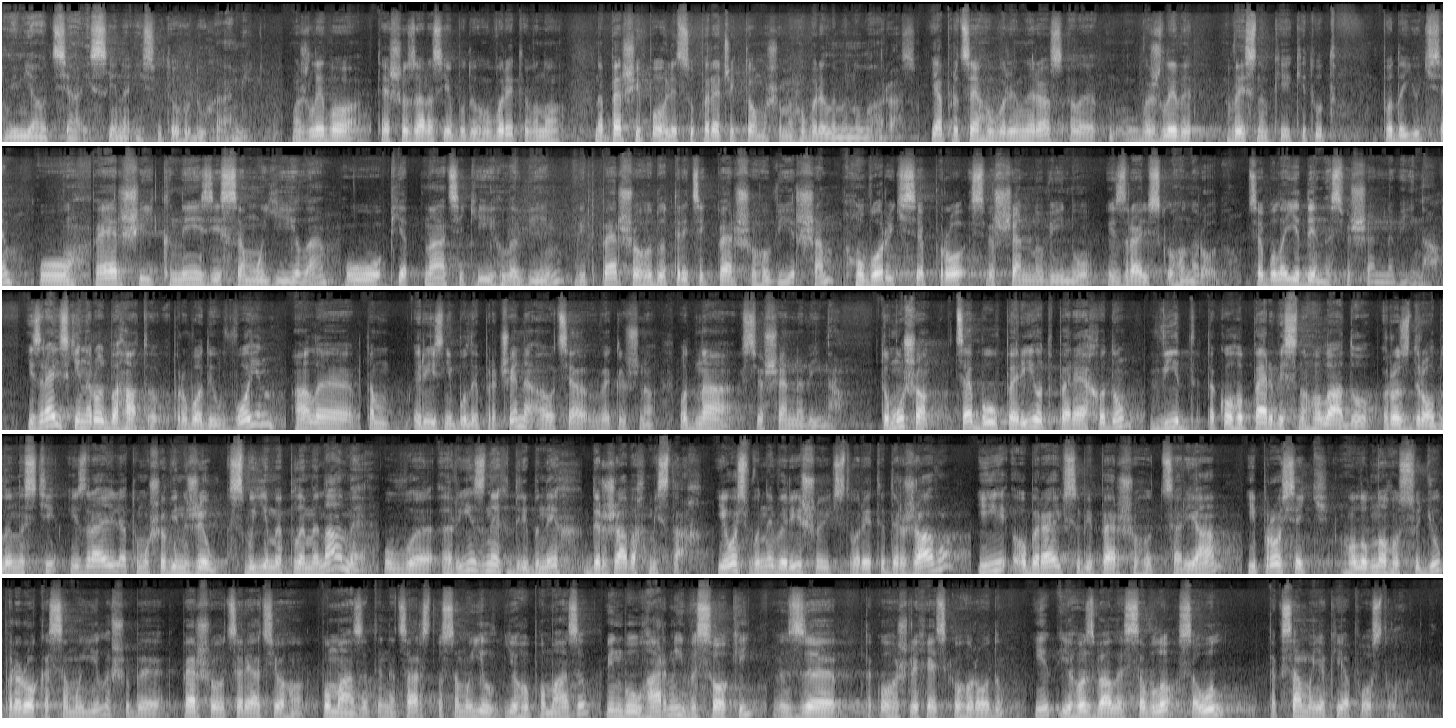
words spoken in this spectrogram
в ім'я Отця і Сина, і Святого Духа. Амінь. Можливо, те, що зараз я буду говорити, воно на перший погляд суперечить тому, що ми говорили минулого разу. Я про це говорив не раз, але важливі висновки, які тут подаються. У першій книзі Самуїла, у 15 главі, від 1 до 31 вірша, говориться про священну війну ізраїльського народу. Це була єдина священна війна. Ізраїльський народ багато проводив воїн, але там різні були причини, а оця виключно одна священна війна. Тому що це був період переходу від такого первісного ладу роздробленості Ізраїля, тому що він жив своїми племенами в різних дрібних державах-містах. І ось вони вирішують створити державу і обирають собі першого царя. І просять головного суддю, пророка Самуїла, щоб першого царя цього помазати на царство. Самуїл його помазав. Він був гарний, високий, з такого шляхетського роду, і його звали Савло, Саул, так само, як і апостол.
